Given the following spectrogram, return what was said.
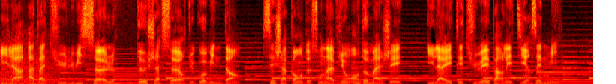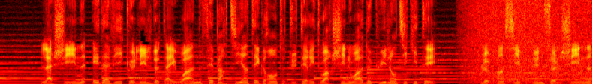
Il a abattu lui seul deux chasseurs du Guomindang. S'échappant de son avion endommagé, il a été tué par les tirs ennemis. La Chine est d'avis que l'île de Taïwan fait partie intégrante du territoire chinois depuis l'Antiquité. Le principe d'une seule Chine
